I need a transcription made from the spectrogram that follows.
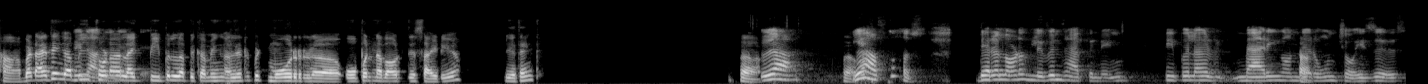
हाँ बट आई थिंक अभी थोड़ा like people are becoming a little bit more open about this idea you think हाँ। Yeah, हाँ yeah, of course. There are a lot of live-ins happening. People are marrying on हाँ their own choices.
